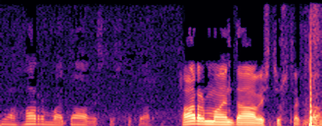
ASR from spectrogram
Hyvä harmaa taavistustakaan. Harmain aavistustakaan.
